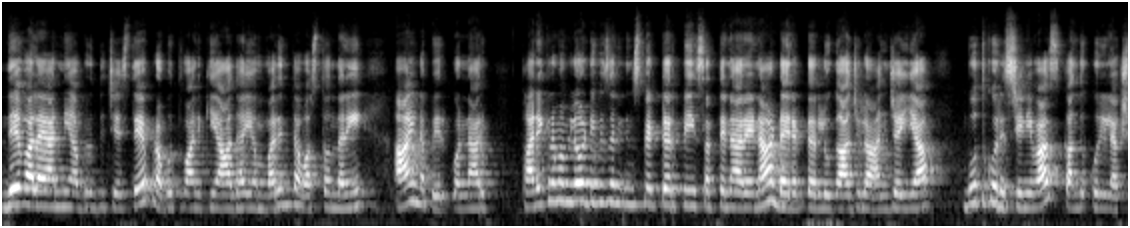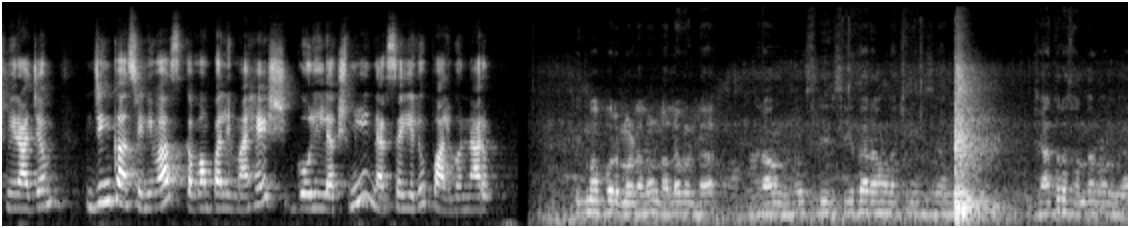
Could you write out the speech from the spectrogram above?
దేవాలయాన్ని అభివృద్ధి చేస్తే ప్రభుత్వానికి ఆదాయం మరింత వస్తోందని ఆయన పేర్కొన్నారు. కార్యక్రమంలో డివిజన్ ఇన్స్పెక్టర్ పి సత్యనారాయణ డైరెక్టర్లు గాజుల అంజయ్య బూతుకూరి శ్రీనివాస్ కందుకూరి లక్ష్మీరాజం జింకా శ్రీనివాస్ కవ్వంపల్లి మహేష్ గోలి లక్ష్మి నర్సయ్యలు పాల్గొన్నారు. తిమ్మాపూర్ మండలం నల్లగొండ గ్రామంలో శ్రీ సీతారామలక్ష్మణ స్వామి జాతర సందర్భంగా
